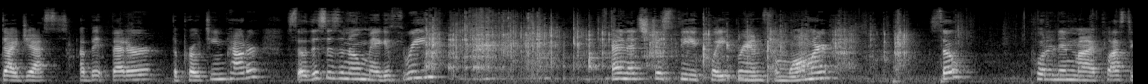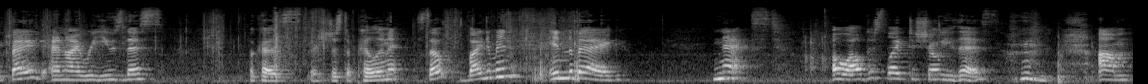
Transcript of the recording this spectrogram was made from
digest a bit better the protein powder. So this is an omega-3 and it's just the Equate brand from Walmart. So put it in my plastic bag and I reuse this because there's just a pill in it. So vitamin in the bag. Next, oh, I'll just like to show you this. um,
